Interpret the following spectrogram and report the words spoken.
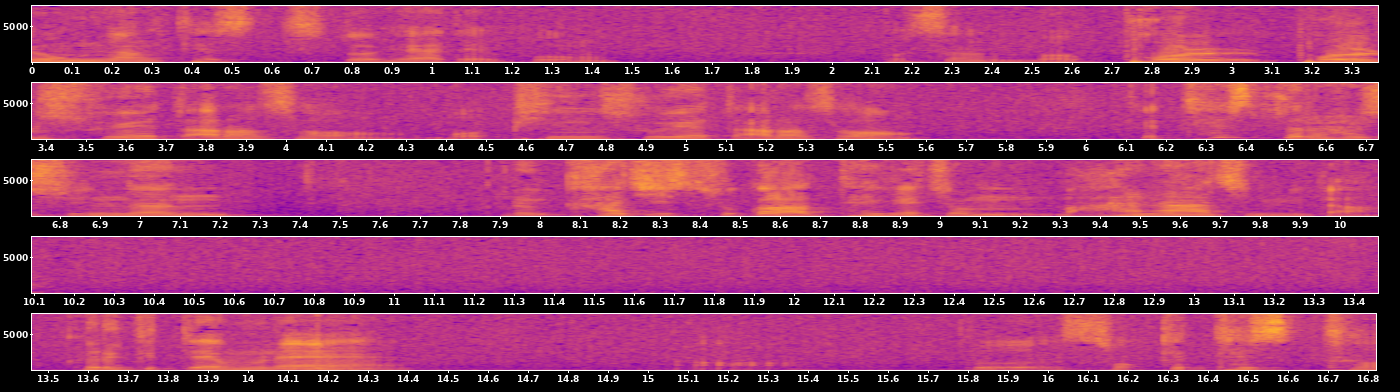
용량 테스트도 해야 되고 무슨 뭐 볼 볼 수에 따라서 뭐 핀 수에 따라서 테스트를 할 수 있는 그런 가지 수가 되게 좀 많아집니다. 그렇기 때문에 어, 그 소켓 테스트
